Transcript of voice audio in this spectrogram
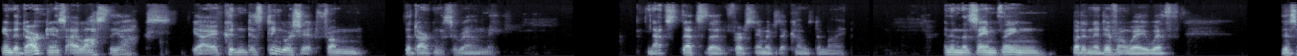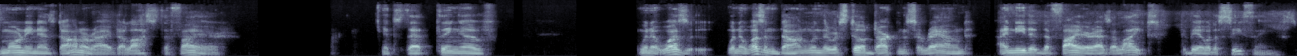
in the darkness, I lost the ox. Yeah, I couldn't distinguish it from the darkness around me. That's that's the first image that comes to mind. And then the same thing, but in a different way, with this morning as dawn arrived, I lost the fire. It's that thing of when it was when it wasn't dawn, when there was still darkness around, I needed the fire as a light to be able to see things.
